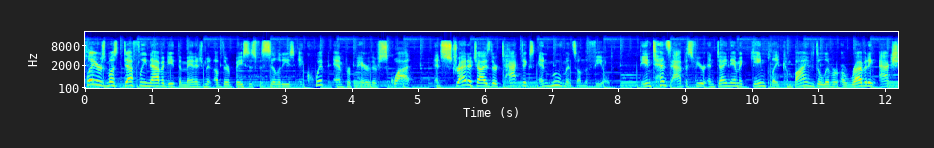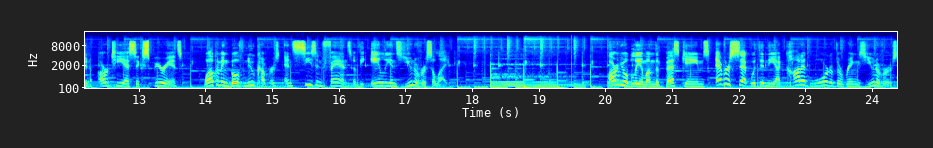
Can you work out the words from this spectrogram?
Players must deftly navigate the management of their base's facilities, equip and prepare their squad, and strategize their tactics and movements on the field. The intense atmosphere and dynamic gameplay combine to deliver a riveting action RTS experience, welcoming both newcomers and seasoned fans of the Aliens universe alike. Arguably among the best games ever set within the iconic Lord of the Rings universe,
